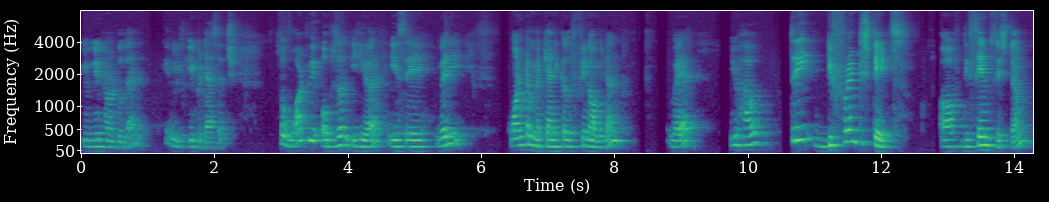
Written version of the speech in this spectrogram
You need not do that. Okay we will keep it as such. So what we observe here is a very quantum mechanical phenomenon where you have three different states of the same system.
